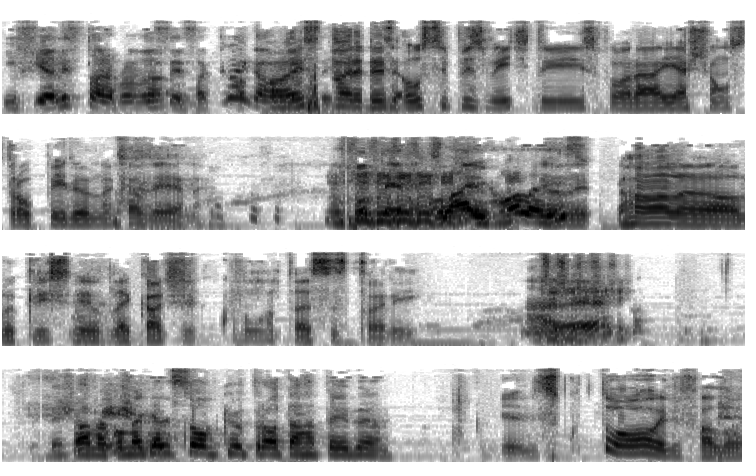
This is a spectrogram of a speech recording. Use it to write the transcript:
enfiando história pra você, só que legal. Qual a né? história desse? Ou simplesmente tu ia explorar e achar uns troll peleando na caverna. Lá e rola isso? Rola, rola, o, Chris, o Blackout contou essa história aí. Ah, é? Deixa Ah, mas como é que ele soube que o troll tava peidando? Ele escutou, ele falou.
